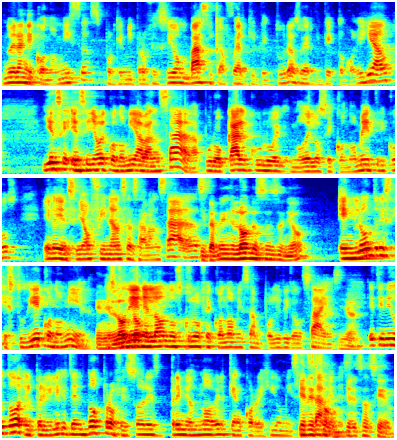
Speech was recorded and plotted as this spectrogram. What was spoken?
no eran economistas, porque mi profesión básica fue arquitectura, soy arquitecto colegiado, y enseñado economía avanzada, puro cálculo, e- modelos econométricos, he enseñado finanzas avanzadas. y también en Londres enseñado. En Londres estudié economía, ¿En el estudié London? en el London School of Economics and Political Science. Ya. He tenido do- el privilegio de tener dos profesores premios Nobel que han corregido mis ¿Quiénes exámenes. son? ¿Quiénes han sido?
